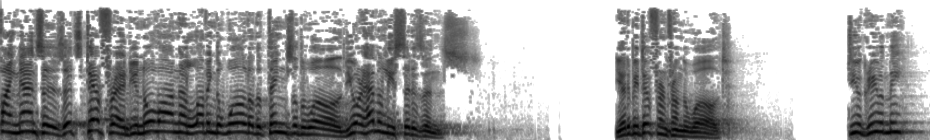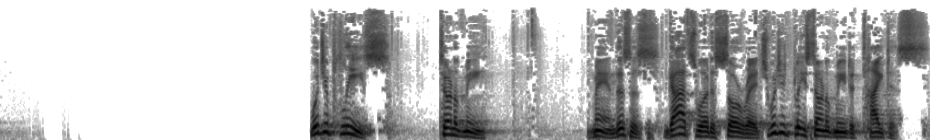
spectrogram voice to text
finances, it's different. You're no longer loving the world or the things of the world. You are heavenly citizens. You have to be different from the world. Do you agree with me? Would you please turn with me? Man, this is God's word is so rich. Would you please turn with me to Titus?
